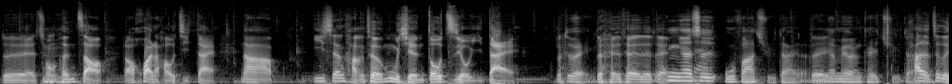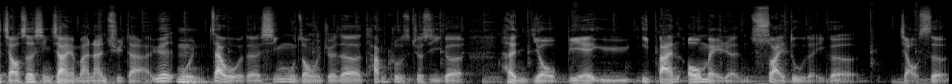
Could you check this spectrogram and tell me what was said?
对对对，从很早然后换了好几代，那伊森杭特目前都只有一代。对 对对对对，应该是无法取代的，对，应该没有人可以取代。他的这个角色形象也蛮难取代，因为我在我的心目中，我觉得 Tom Cruise 就是一个很有别于一般欧美人帅度的一个角色。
